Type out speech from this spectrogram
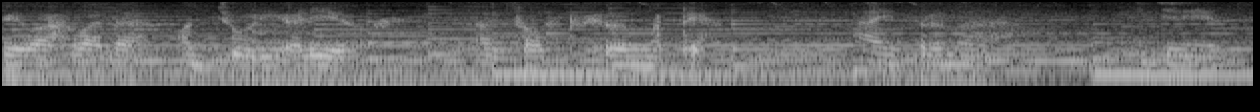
ವಿವಾಹವಾದ ಒಂದು ಜೋಡಿ ಅಳಿಯರು ಸಾಫ್ಟ್ವೇರ್ ಮತ್ತೆ ಆ ಇಬ್ಬರು ಇಂಜಿನಿಯರ್ಸ್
